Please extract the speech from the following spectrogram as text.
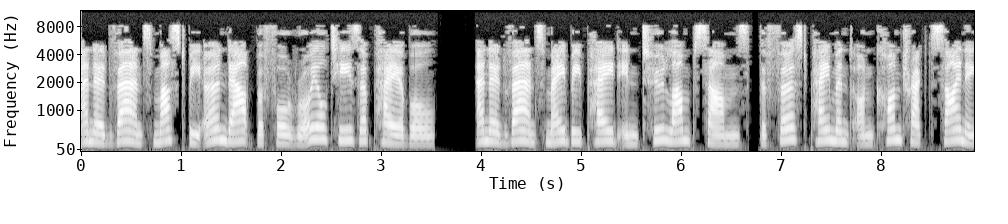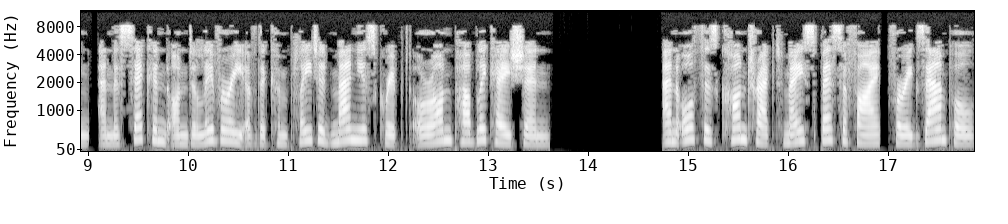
An advance must be earned out before royalties are payable. An advance may be paid in two lump sums, the first payment on contract signing, and the second on delivery of the completed manuscript or on publication. An author's contract may specify, for example,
